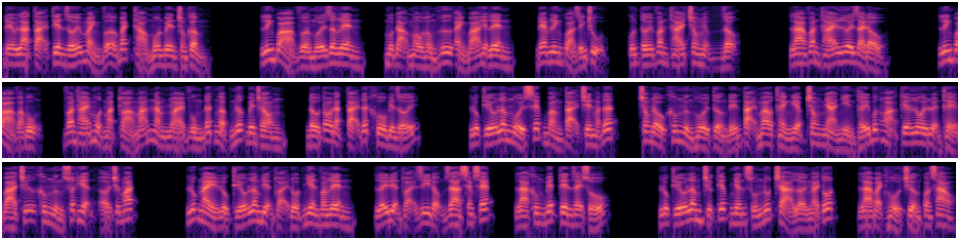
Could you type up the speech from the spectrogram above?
đều là tại tiên giới mảnh vỡ bách thảo môn bên trong cầm. Linh quả vừa mới dâng lên, một đạo màu hồng hư ảnh bá hiện lên, đem linh quả dính trụ cuốn tới văn thái trong miệng rộng. Là văn thái lưỡi dài đầu. Linh quả và bụng, văn thái một mặt thỏa mãn nằm ngoài vùng đất ngập nước bên trong, đầu to đặt tại đất khô biên giới. Lục thiếu lâm ngồi xếp bằng tại trên mặt đất, trong đầu không ngừng hồi tưởng đến tại mao thành nghiệp trong nhà nhìn thấy bức họa kia lôi luyện thể ba chữ không ngừng xuất hiện ở trước mắt. Lúc này lục thiếu lâm điện thoại đột nhiên văng lên, lấy điện thoại di động ra xem xét, là không biết tên dây số. Lục thiếu lâm trực tiếp nhân xuống nút trả lời ngài tốt, là bạch hổ trưởng con sao?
